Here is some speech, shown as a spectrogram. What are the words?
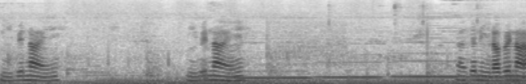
หนีไปไหน หนีไปไหนน่าจะหนีเราไปไหน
